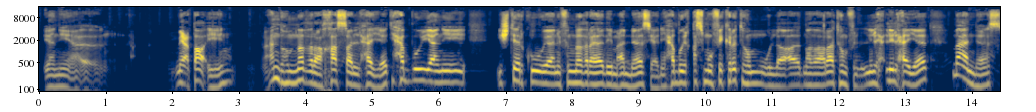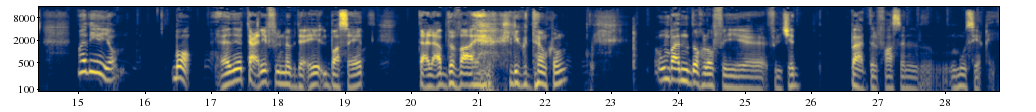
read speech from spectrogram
يعني آه، معطائين عندهم نظرة خاصة للحياة يحبوا يعني يشتركوا يعني في النظرة هذه مع الناس يعني يحبوا يقسموا فكرتهم ولا نظراتهم في للحياة مع الناس. وهذه هي بون هذا التعريف المبدئي البسيط تاع العبد الظاهر اللي قدامكم. ومن بعد ندخلوا في في الجد بعد الفاصل الموسيقي.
